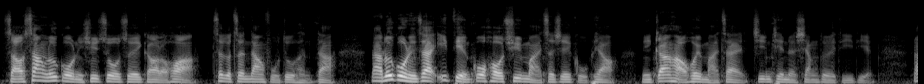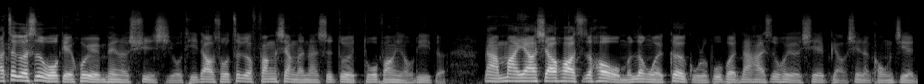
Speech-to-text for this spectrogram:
早上如果你去做追高的话，这个震荡幅度很大。那如果你在一点过后去买这些股票，你刚好会买在今天的相对低点。那这个是我给会员朋友的讯息，我提到说这个方向仍然是对多方有利的。那卖压消化之后，我们认为个股的部分它还是会有一些表现的空间。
